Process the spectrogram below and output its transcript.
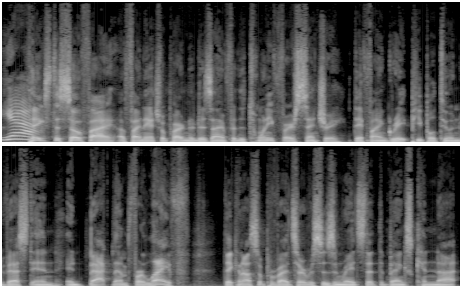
Yeah. Thanks to SoFi, a financial partner designed for the 21st century, they find great people to invest in and back them for life. They can also provide services and rates that the banks cannot.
